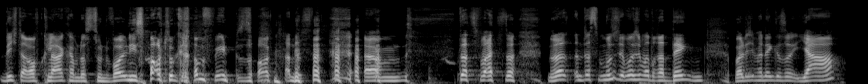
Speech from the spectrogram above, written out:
nicht darauf klarkam, dass du ein Wollnys Autogramm für ihn besorgt hattest. ähm, das weiß noch. Und das, und das muss ich, muss ich immer dran denken, weil ich immer denke so, ja,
